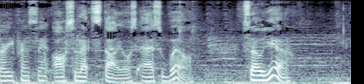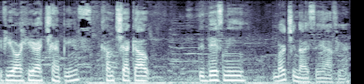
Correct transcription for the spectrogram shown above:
30% off select styles as well. So yeah, if you are here at Champions, come check out the Disney merchandise they have here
